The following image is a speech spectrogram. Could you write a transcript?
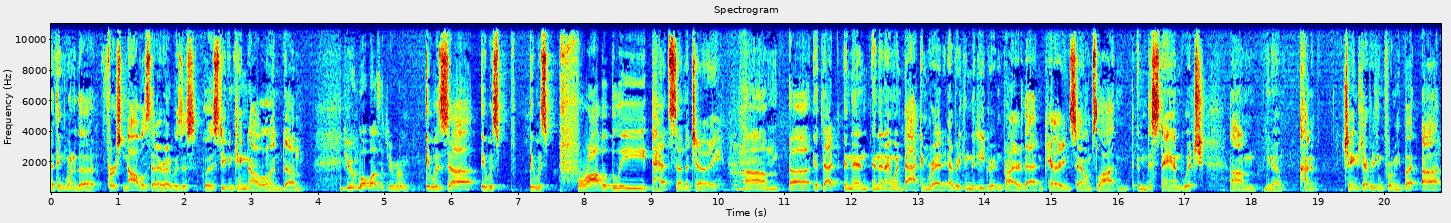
I think one of the first novels that I read was a, was a Stephen King novel, and um, You, what was it? Do you remember? it was uh, it was it was probably Pet Sematary um, uh, at that, and then and then I went back and read everything that he'd written prior to that, and Carrie and Salem's Lot, and, and The Stand, which um, you know kind of changed everything for me. But uh,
